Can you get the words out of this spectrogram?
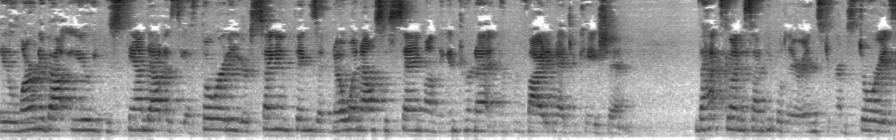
They learn about you, you stand out as the authority, you're saying things that no one else is saying on the internet, and you're providing education. That's going to send people to your Instagram stories.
